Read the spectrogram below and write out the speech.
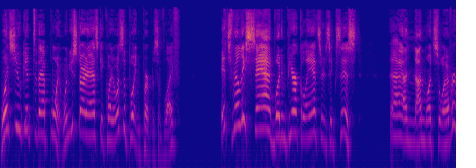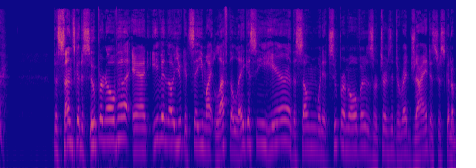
Once you get to that point, when you start asking questions, what's the point and purpose of life? It's really sad what empirical answers exist. Uh, none whatsoever the sun's going to supernova, and even though you could say you might left a legacy here, the sun, when it supernovas or turns into red giant, is just going to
